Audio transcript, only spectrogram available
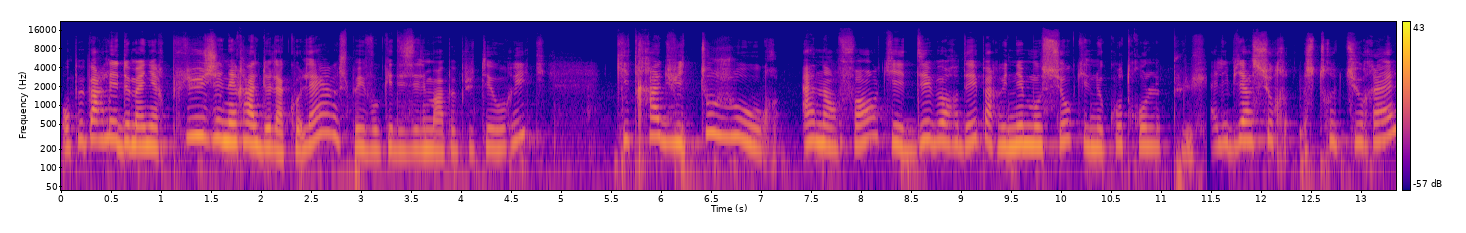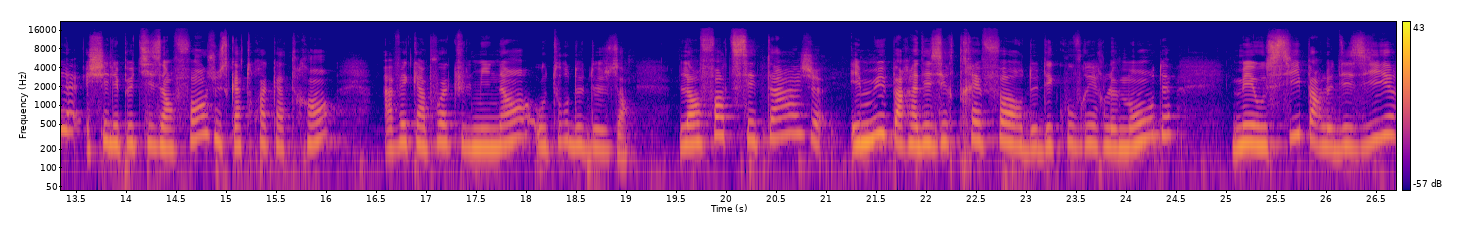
On peut parler de manière plus générale de la colère, je peux évoquer des éléments un peu plus théoriques, qui traduit toujours un enfant qui est débordé par une émotion qu'il ne contrôle plus. Elle est bien sûr structurelle chez les petits-enfants jusqu'à 3-4 ans, avec un poids culminant autour de 2 ans. L'enfant de cet âge est mu par un désir très fort de découvrir le monde, mais aussi par le désir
